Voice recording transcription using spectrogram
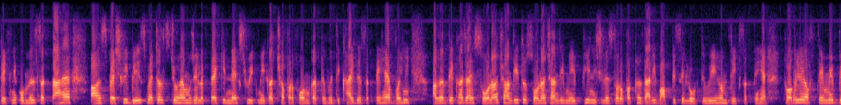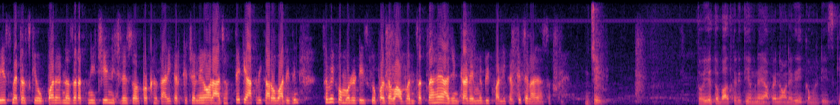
देखने को मिल सकता है। स्पेशली बेस मेटल्स जो है, मुझे लगता है कि नेक्स्ट वीक में एक अच्छा परफॉर्म करते हुए दिखाई दे सकते हैं। वहीं अगर देखा जाए सोना चांदी तो सोना चांदी में भी निचले स्तरों पर खरीदारी वापस से लौटती हुई हम देख सकते हैं। तो अगले हफ़्ते में बेस मेटल्स के ऊपर नज़र रखनी चाहिए, निचले स्तर पर खरीदारी करके चले और आज हफ़्ते के आखिरी कारोबारी दिन सभी कमोडिटीज के ऊपर दबाव बन सकता है। आज इंटरडे में बिकवाली करके चला जा सकता है। जी। तो ये तो बात करी थी हमने यहाँ पे नॉन एग्री कम्युनिटीज़ की।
